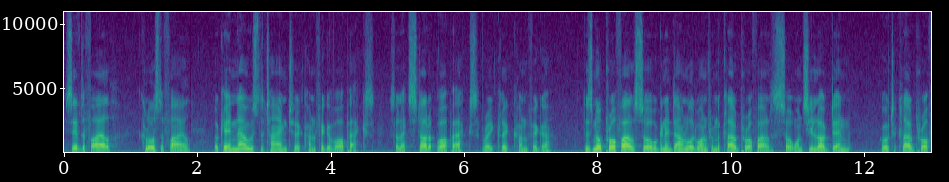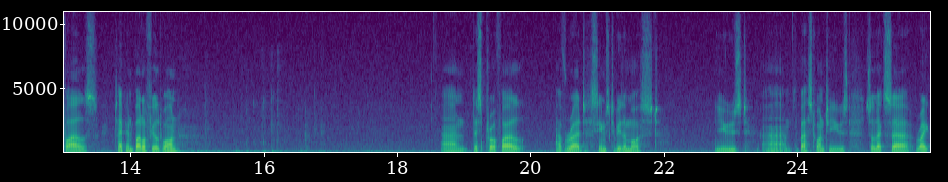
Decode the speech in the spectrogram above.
Save the file, close the file. Okay, now's the time to configure VorpX. So let's start up VorpX, right click configure, there's no profiles, so we're going to download one from the cloud profiles. So once you're logged in, go to cloud profiles, type in Battlefield 1, and this profile I've read seems to be the most used, um, the best one to use. So let's uh, right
